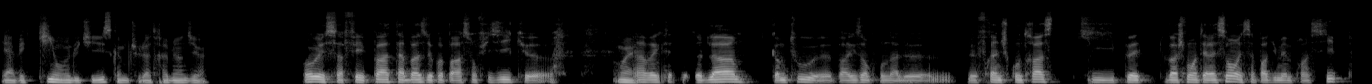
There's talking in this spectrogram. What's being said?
et avec qui on l'utilise, comme tu l'as très bien dit. Oui, ça ne fait pas ta base de préparation physique avec cette méthode-là comme tout, euh, par exemple, on a le, French Contrast qui peut être vachement intéressant et ça part du même principe,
